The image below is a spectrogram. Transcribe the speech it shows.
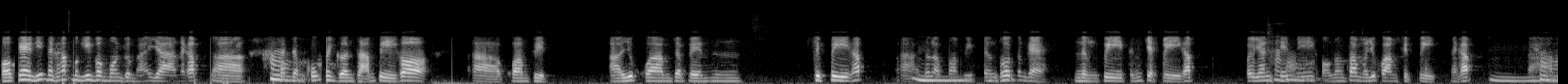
ขอแก้นิดนะครับเมื่อกี้ประมวลกฎหมายอาญานะครับอ่าค่ะถ้าจำคุกไม่เกินสามปีก็อ่าความผิดอายุความจะเป็นสิบปีครับอ่าอืมสำหรับความผิดยังโทษตั้งแต่หนึ่งปีถึงเจ็ดปีครับ เพราะฉะนั้นค่ะเคสนี้ของน้องต้อมอายุความสิบปีนะครับอืมค่ะฐาน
